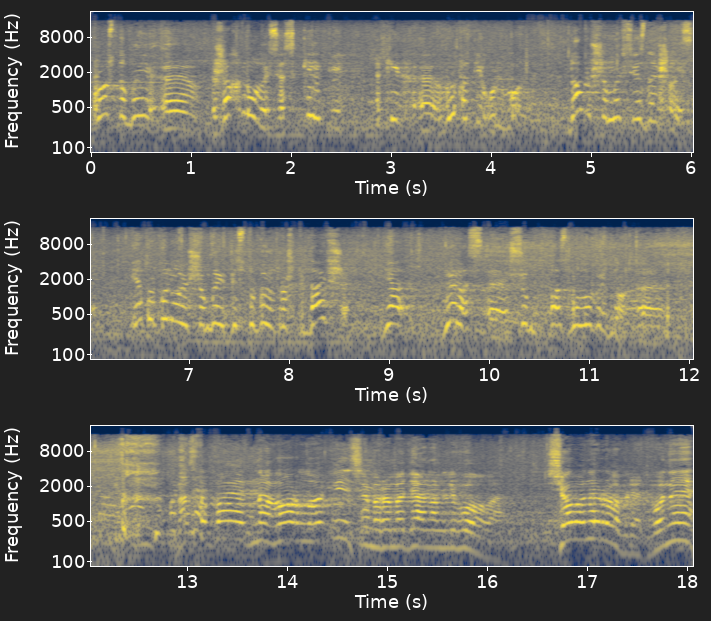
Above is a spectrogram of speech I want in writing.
просто ми е, жахнулися, скільки таких е, випадків у Львові. Добре, що ми всі знайшлися. Я пропоную, щоб ми відступили трошки далі. Я вас, е, щоб вас було видно. Наступають на горло іншим громадянам Львова. Що вони роблять? Вони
